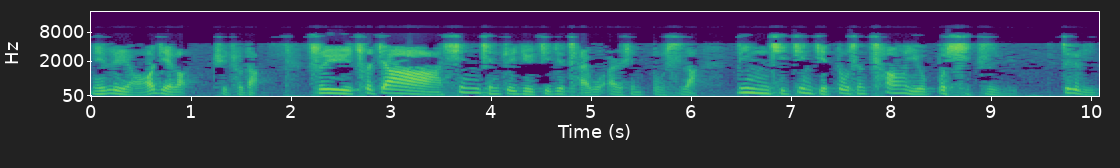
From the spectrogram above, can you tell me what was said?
你了解了去出道，所以出家心情追求积极财务，二心布施啊，令其境界都生苍有不喜之余。这个理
